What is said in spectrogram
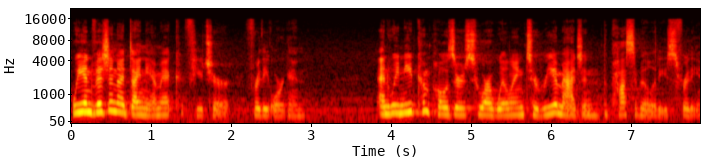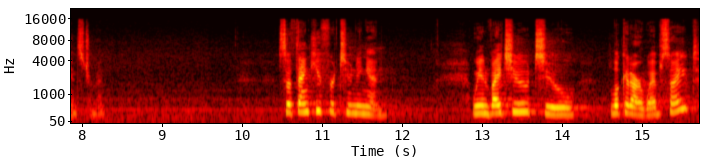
We envision a dynamic future for the organ, and we need composers who are willing to reimagine the possibilities for the instrument. So thank you for tuning in. We invite you to look at our website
